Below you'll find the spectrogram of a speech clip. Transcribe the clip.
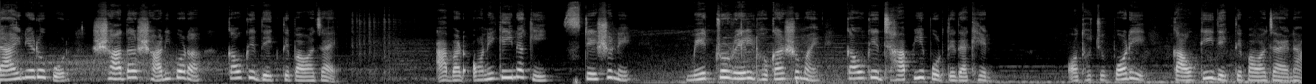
লাইনের ওপর সাদা শাড়ি পরা কাউকে দেখতে পাওয়া যায়। আবার অনেকেই নাকি স্টেশনে মেট্রো রেল ঢোকার সময় কাউকে ঝাঁপিয়ে পড়তে দেখেন, অথচ পরে কাউকেই দেখতে পাওয়া যায় না।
